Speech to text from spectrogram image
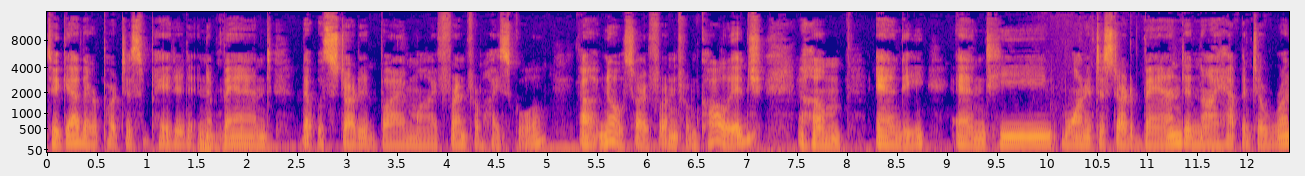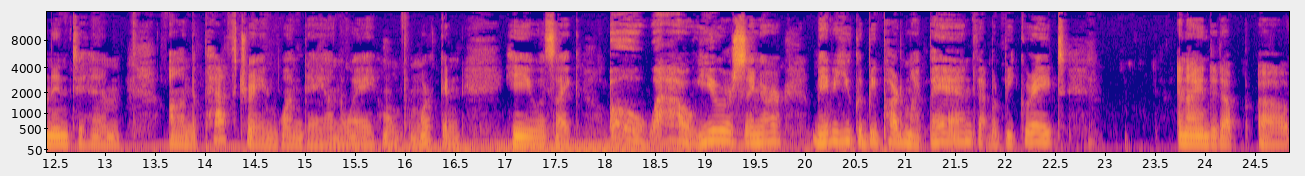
together participated in a band that was started by my friend from high school. Uh, no, sorry, friend from college, um, Andy. And he wanted to start a band, and I happened to run into him on the PATH train one day on the way home from work. And he was like, Oh, wow, you're a singer. Maybe you could be part of my band. That would be great and I ended up uh,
